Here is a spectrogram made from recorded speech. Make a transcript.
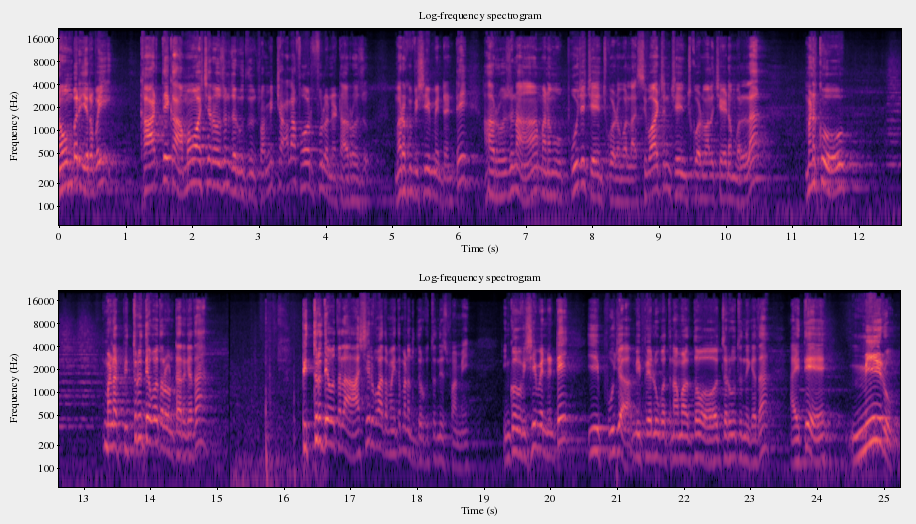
నవంబర్ ఇరవై కార్తీక అమావాస్య రోజున జరుగుతుంది స్వామి. చాలా పవర్ఫుల్ అన్నట్టు ఆ రోజు. మరొక విషయం ఏంటంటే ఆ రోజున మనము పూజ చేయించుకోవడం వల్ల శివార్చన చేయించుకోవడం వల్ల చేయడం వల్ల మనకు మన పితృదేవతలు ఉంటారు కదా? పితృదేవతల ఆశీర్వాదం అయితే మనకు దొరుకుతుంది స్వామి. ఇంకొక విషయం ఏంటంటే ఈ పూజ మీ పేర్లు గొత్తనామాలతో జరుగుతుంది కదా? అయితే మీరు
